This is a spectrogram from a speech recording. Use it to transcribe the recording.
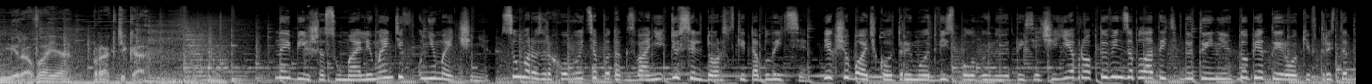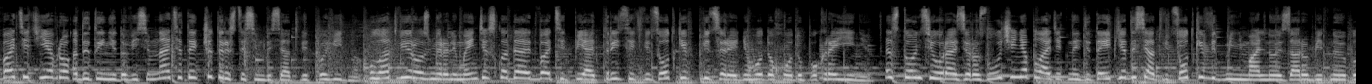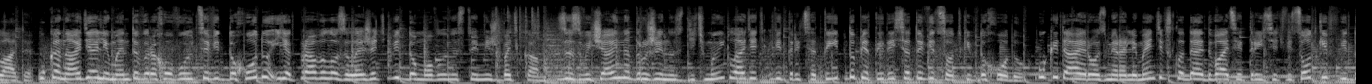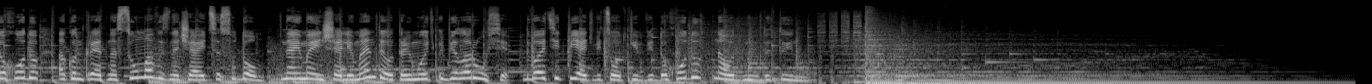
Мировая практика. Найбільша сума аліментів у Німеччині. Сума розраховується по так званій дюссельдорфській таблиці. Якщо батько отримує 2,5 тисячі євро, то він заплатить дитині до 5 років 320 євро, а дитині до 18 – 470 відповідно. У Латвії розмір аліментів складає 25-30% від середнього доходу по країні. Естонці у разі розлучення платять на дітей 50% від мінімальної заробітної плати. У Канаді аліменти вираховуються від доходу і, як правило, залежать від домовленостей між батьками. Зазвичай на дружину з дітьми платять від 30 до 50% доходу. У Китаї розмір аліментів складає 20-30% від доходу, а конкретна сума визначається судом. Найменші аліменти отримують у Білорусі 25% від доходу на одну дитину.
